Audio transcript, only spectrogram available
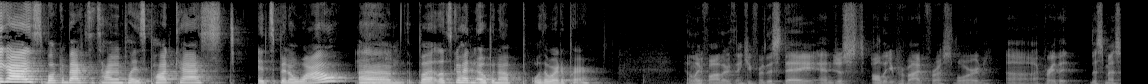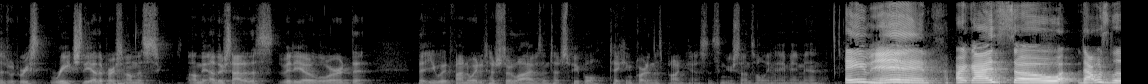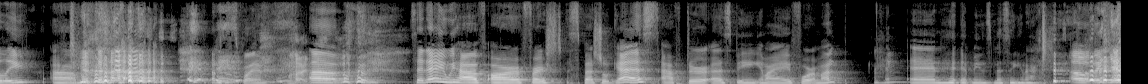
Hey guys, welcome back to Time and Place podcast. It's been a while, um, but let's go ahead and open up with a word of prayer. Heavenly Father, thank you for this day and just all that you provide for us, Lord. Uh, I pray that this message would re- reach the other person on this on the other side of this video, Lord. That that you would find a way to touch their lives and touch people taking part in this podcast. It's in your Son's holy name, Amen. Amen. All right, guys. So that was Lily. Um, I'm just. My Um, today we have our first special guest after us being MIA for a month, and it means missing in action. Oh, thank you.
